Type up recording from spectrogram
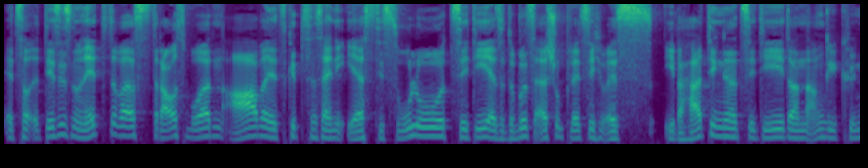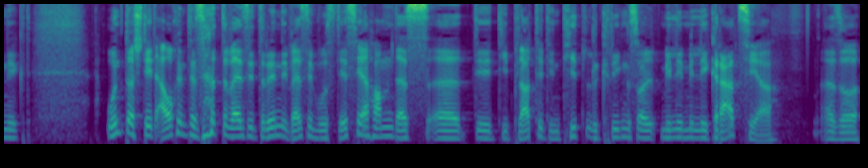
jetzt, das ist noch nicht was draus worden, aber jetzt gibt es ja seine erste Solo-CD, also da wurde es auch schon plötzlich als Eberhardinger CD dann angekündigt. Und da steht auch interessanterweise drin, ich weiß nicht, wo es das her haben, dass äh, die, die Platte den Titel kriegen soll, Milli Milli Grazia. Also,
